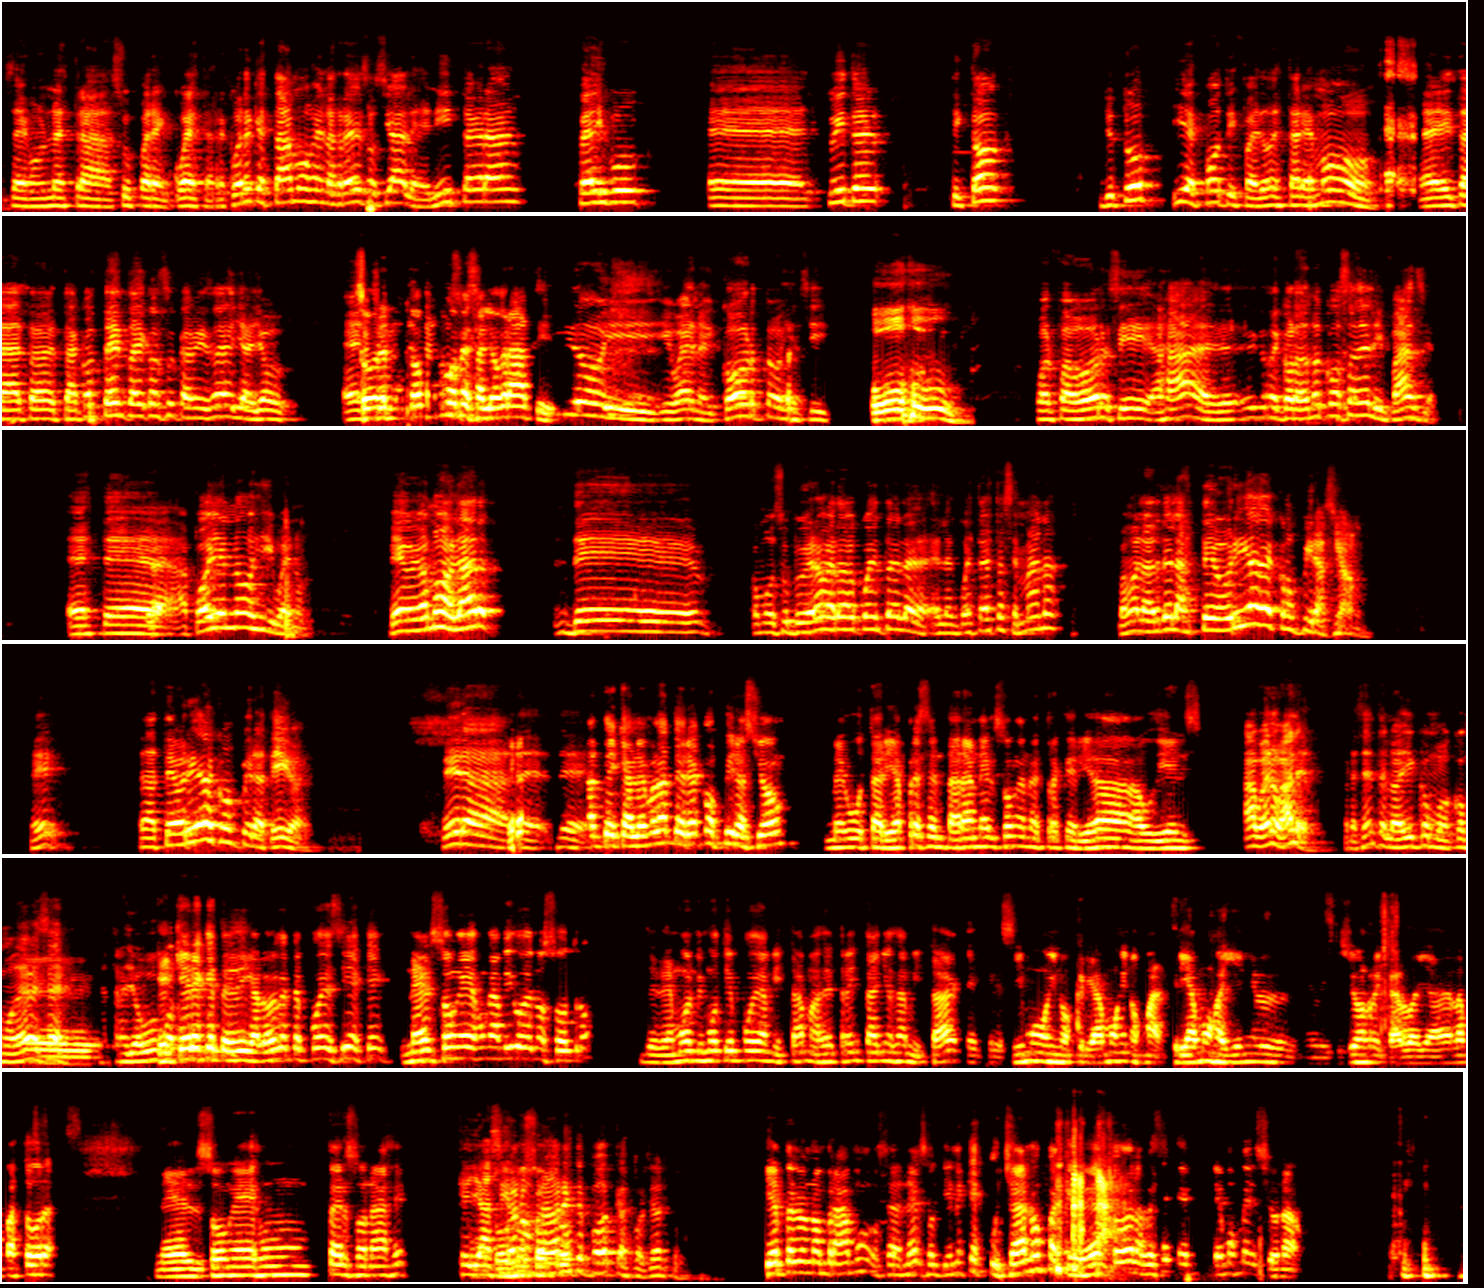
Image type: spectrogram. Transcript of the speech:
según nuestra super encuesta. Recuerden que estamos en las redes sociales, en Instagram, Facebook, eh, Twitter, TikTok, YouTube y Spotify, donde estaremos. Ahí está, está, está contento ahí con su camisa de Yayo. Este, Sobre todo porque me salió gratis. y, y bueno, y cortos y así. Oh. Por favor, sí, ajá, eh, recordando cosas de la infancia. Este, apóyennos y bueno. Bien, hoy vamos a hablar de, como se pudieron haber dado cuenta en la, en la encuesta de esta semana, vamos a hablar de las teorías de conspiración. ¿Sí? Las teorías conspirativas. Mira, de- de- Antes que hablemos de la teoría de conspiración, me gustaría presentar a Nelson a nuestra querida audiencia. ah, bueno, vale, preséntelo ahí como, como debe ser. Eh, Mientras yo busco- ¿Qué quieres que te diga? Lo que te puedo decir es que Nelson es un amigo de nosotros. Tenemos el mismo tiempo de amistad, más de 30 años de amistad, que crecimos y nos criamos y nos malcriamos ahí en el, en el edificio Don Ricardo, allá en La Pastora. Nelson es un personaje, que ya ha sido nombrado en este podcast, por cierto. Siempre lo nombramos, o sea, Nelson, tienes que escucharnos para que veas todas las veces que hemos mencionado.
